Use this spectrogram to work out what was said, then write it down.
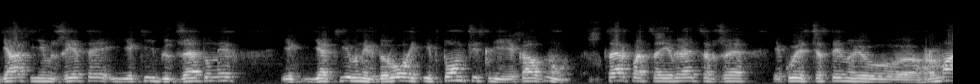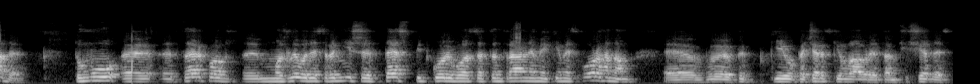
як їм жити, який бюджет у них, які у них дороги, і в тому числі, яка ну, церква це є вже якоюсь частиною громади. Тому е, е, церква, е, можливо, десь раніше теж підкорювалася центральним якимось органам в Києво-Печерській лаврі там чи ще десь.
